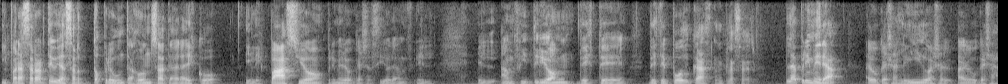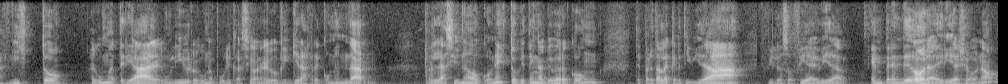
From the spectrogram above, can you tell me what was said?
Y para cerrar te voy a hacer dos preguntas, Gonza. Te agradezco el espacio. Primero que hayas sido el, anf- el- el anfitrión de este, de este podcast. Un placer. La primera, algo que hayas leído, haya- algo que hayas visto, algún material, algún libro, alguna publicación, algo que quieras recomendar relacionado con esto que tenga que ver con despertar la creatividad, filosofía de vida emprendedora, diría yo, ¿no?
